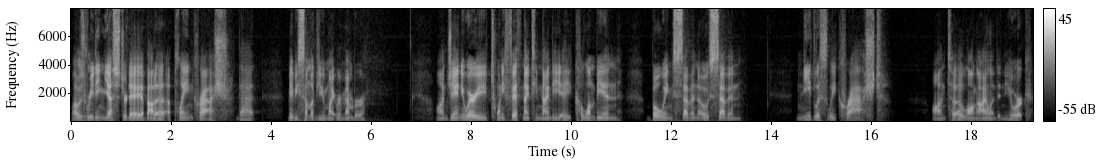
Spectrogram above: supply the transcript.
Well, I was reading yesterday about a, a, plane crash that maybe some of you might remember. On January 25th, 1990, a Colombian Boeing 707 needlessly crashed onto Long Island in New York,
